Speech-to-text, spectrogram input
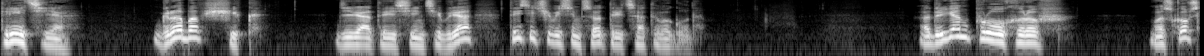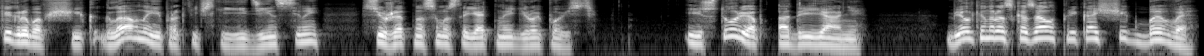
Третье. Гробовщик. 9 сентября 1830 года. Адриан Прохоров, московский гробовщик, главный и практически единственный сюжетно-самостоятельный герой повести. Историю об Адриане Белкин рассказал приказчик Б.В.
